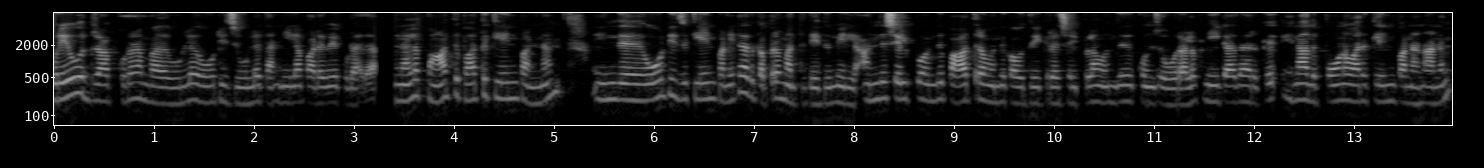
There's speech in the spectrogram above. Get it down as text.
ஒரே ஒரு ட்ராப் கூட நம்ம அதை உள்ளே ஓடிஜி உள்ளே தண்ணிலாம் படவே கூடாது. அதனால் பார்த்து பார்த்து க்ளீன் பண்ணேன். இந்த ஓடிஜி க்ளீன் பண்ணிவிட்டு அதுக்கப்புறம் மற்றது எதுவுமே இல்லை. அந்த ஷெல்ஃப் வந்து பாத்திரம் வந்து கவுத்து வைக்கிற ஷெல்ப்லாம் வந்து கொஞ்சம் ஓரளவுக்கு நீட்டாக தான் இருக்குது ஏன்னா அது போன வாரம் க்ளீன் பண்ணேன் நான்.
